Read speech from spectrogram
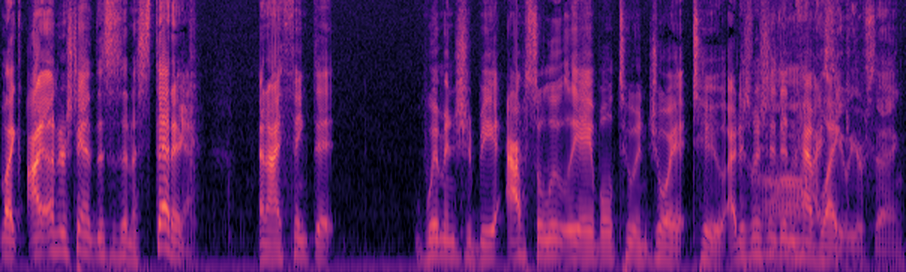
like i understand this is an aesthetic Yeah. and i think that women should be absolutely able to enjoy it too i just wish it didn't Oh, have I like what you're saying.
